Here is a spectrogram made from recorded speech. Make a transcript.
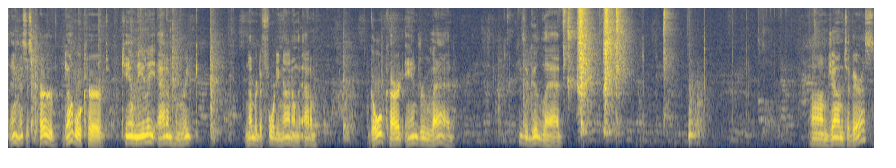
Dang, this is curved, double curved. Cam Neely, Adam Henrique, number to 49 on the Adam. Gold card, Andrew Ladd. He's a good lad. Um, John Tavares.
